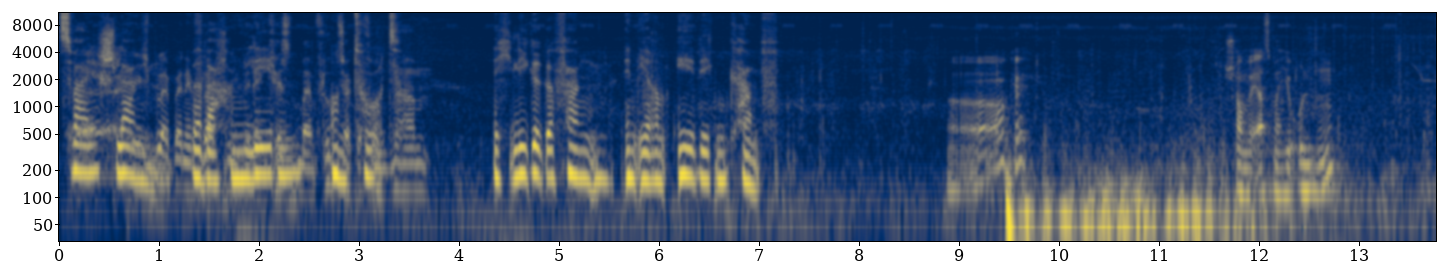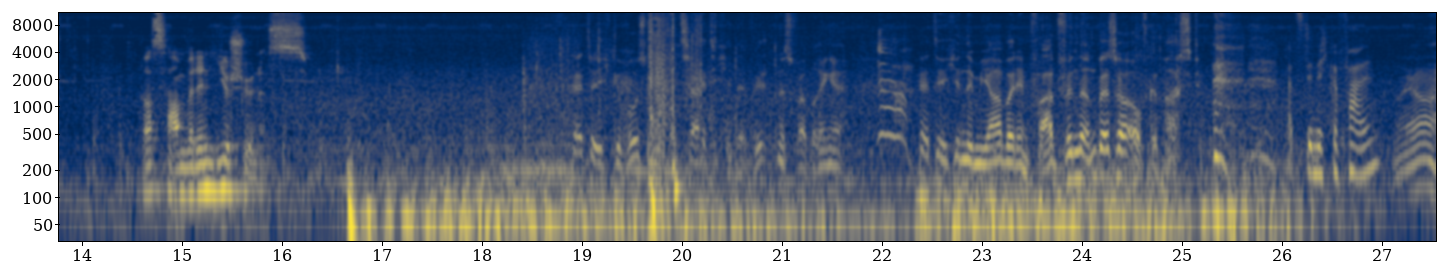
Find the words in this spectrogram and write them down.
Zwei Ich Schlangen bleib bei den bewachen Leben und Tod. Ich liege gefangen in ihrem ewigen Kampf. Ah, Okay. Schauen wir erstmal hier unten. Was haben wir denn hier Schönes? Hätte ich gewusst, wie viel Zeit ich in der Wildnis verbringe, hätte ich in dem Jahr bei den Pfadfindern besser aufgepasst. Hat's dir nicht gefallen? Naja,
